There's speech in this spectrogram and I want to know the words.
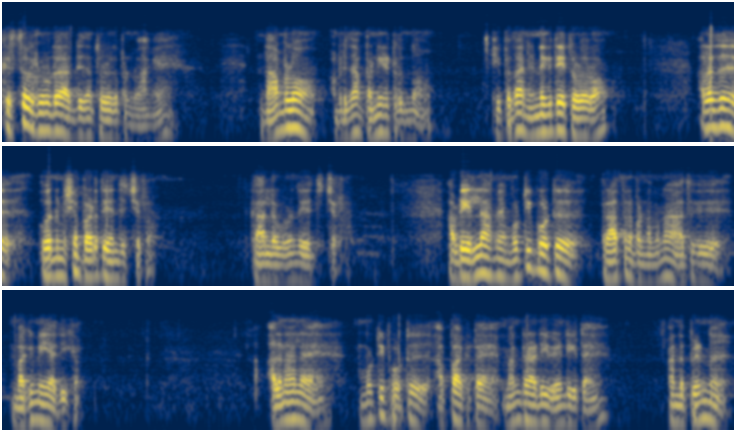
கிறிஸ்தவர்களோட அப்படிதான் தொழுகை பண்ணுவாங்க. நாமளும் அப்படி தான் பண்ணிக்கிட்டு இருந்தோம். இப்போ தான் நின்றுக்கிட்டே தொழுறோம். அல்லது ஒரு நிமிஷம் படுத்து எந்திரிச்சிடறோம். காலில் விழுந்து எந்திரிச்சிடறோம். அப்படி இல்லாமல் முட்டி போட்டு பிரார்த்தனை பண்ணோம்னா அதுக்கு மகிமை அதிகம். அதனால முட்டி போட்டு அப்பா கிட்ட மன்றாடி வேண்டிக்கிட்டேன். அந்த பெண்ணு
